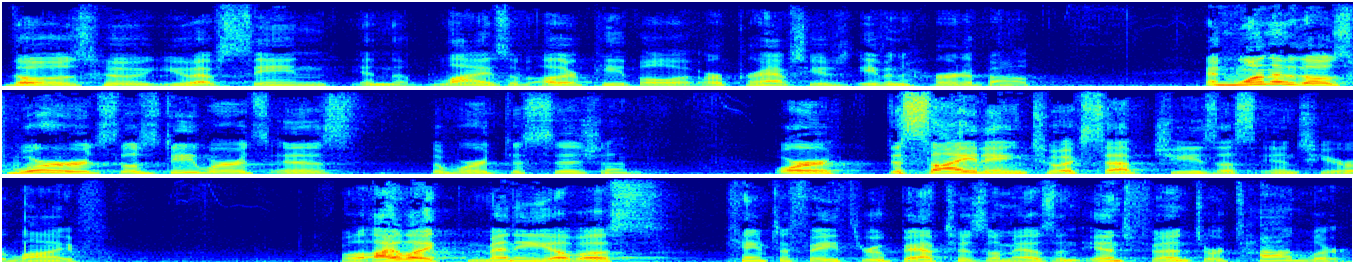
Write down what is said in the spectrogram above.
those who you have seen in the lives of other people or perhaps you've even heard about. And one of those words, those D words, is the word decision or deciding to accept Jesus into your life. Well, I, like many of us, came to faith through baptism as an infant or toddler.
